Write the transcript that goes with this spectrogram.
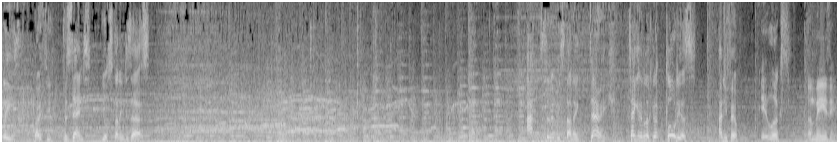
please, both of you, present your stunning desserts. Absolutely stunning. Derrick, taking a look at Claudia's, how do you feel? It looks amazing.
